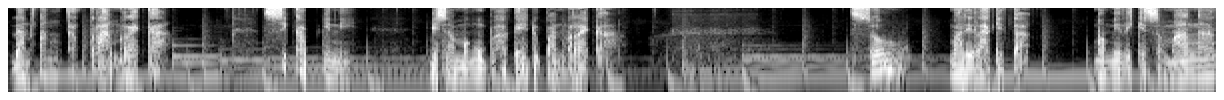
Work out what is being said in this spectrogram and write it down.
dan angkatlah mereka. Sikap ini bisa mengubah kehidupan mereka. So, marilah kita memiliki semangat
